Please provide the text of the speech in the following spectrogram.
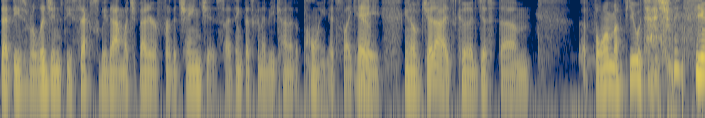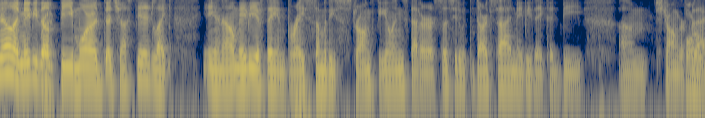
that these religions, these sects will be that much better for the changes. I think that's going to be kind of the point. It's like, Yeah. hey, you know, if Jedi's could just um, form a few attachments, you know, like maybe they'll Right. be more adjusted. Like, you know, maybe if they embrace some of these strong feelings that are associated with the dark side, maybe they could be um, stronger More for that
